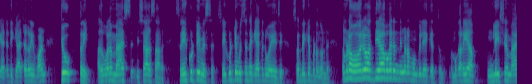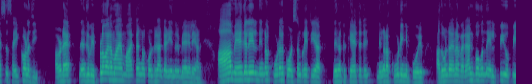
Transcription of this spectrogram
Category category one two three അതുപോലെ മാത്സ് വിശാഖ സാറ് ശ്രീകുട്ടി മിസ് ശ്രീകുട്ടി മിസ്സിന്റെ കാറ്റഗറി വൈജ് ശ്രദ്ധിക്കപ്പെടുന്നുണ്ട്. നമ്മുടെ ഓരോ അധ്യാപകരും നിങ്ങളുടെ മുമ്പിലേക്ക് എത്തും. നമുക്കറിയാം ഇംഗ്ലീഷ് മാത്സ് സൈക്കോളജി അവിടെ നിങ്ങൾക്ക് വിപ്ലവകരമായ മാറ്റങ്ങൾ കൊണ്ടുവരാൻ കഴിയുന്ന ഒരു മേഖലയാണ്. ആ മേഖലയിൽ നിങ്ങൾ കൂടുതൽ കോൺസെൻട്രേറ്റ് ചെയ്യാൻ നിങ്ങൾക്ക് കേറ്റിട്ട് നിങ്ങളുടെ കൂടെ ഇങ്ങി പോരും. അതുകൊണ്ട് തന്നെ വരാൻ പോകുന്ന എൽ പി യു പി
